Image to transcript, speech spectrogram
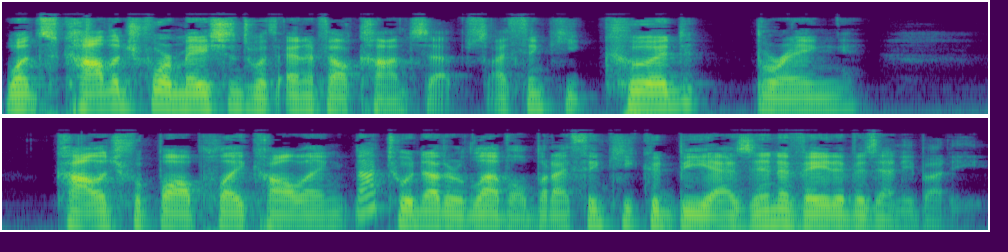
wants college formations with NFL concepts. I think he could bring college football play calling, not to another level, but I think he could be as innovative as anybody.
